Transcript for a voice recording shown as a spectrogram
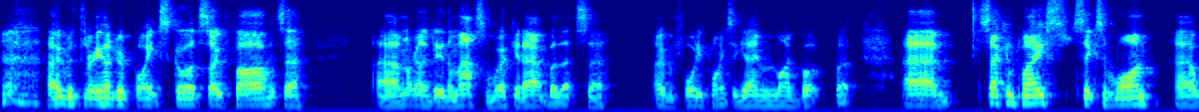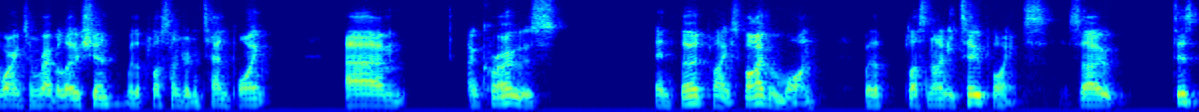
Over 300 points scored so far. It's a. am not going to do the maths and work it out, but that's uh, over 40 points a game in my book. But um, second place, six and one, uh, Warrington Revolution with a plus 110 point. Um, and Crows in third place, five and one, with a plus 92 points. So it is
